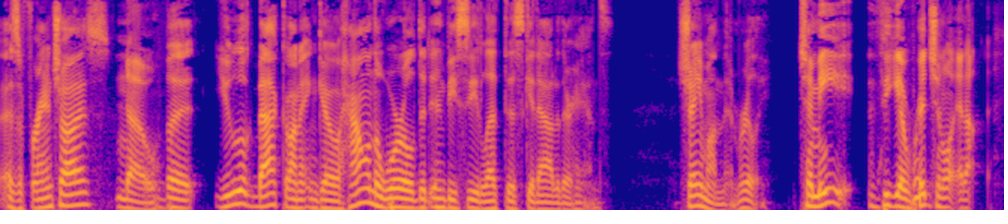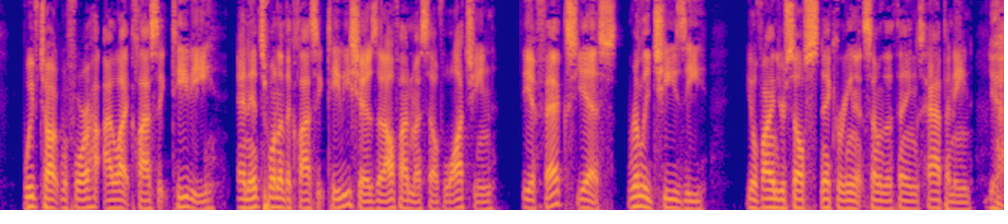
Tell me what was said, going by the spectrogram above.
as a franchise, no, but you look back on it and go, how in the world did NBC let this get out of their hands? Shame on them, really. to me, the original, and I, we've talked before, I like classic TV, and it's one of the classic TV shows that I'll find myself watching. The effects, yes, really cheesy. You'll find yourself snickering at some of the things happening, Yeah.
